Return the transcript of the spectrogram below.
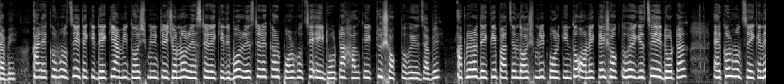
যাবে। আর এখন হচ্ছে এটাকে ডেকে আমি 10 মিনিটের জন্য রেস্টে রেখে দিব। রেস্টে রাখার পর হচ্ছে এই ঢোটা হালকা একটু শক্ত হয়ে যাবে। আপনারা দেখতেই পাচ্ছেন 10 মিনিট পর কিন্তু অনেকটাই শক্ত হয়ে গেছে এই ডোটা। এখন হচ্ছে এখানে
